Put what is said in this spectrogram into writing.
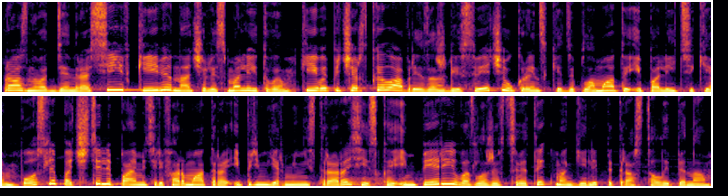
Праздновать День России в Киеве начали с молитвы. В Киево-Печерской лавре зажгли свечи украинские дипломаты и политики. После почтили память реформатора и премьер-министра Российской империи, возложив цветы к могиле Петра Столыпина.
